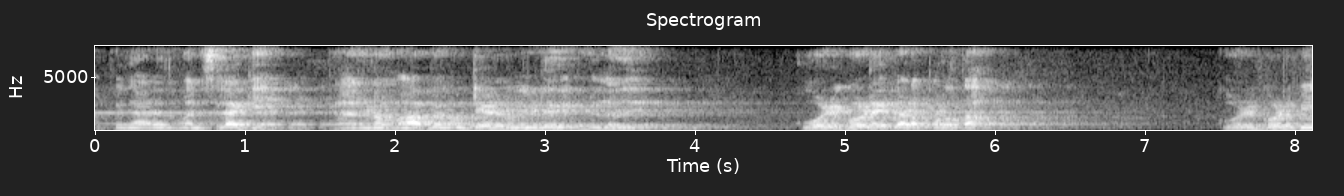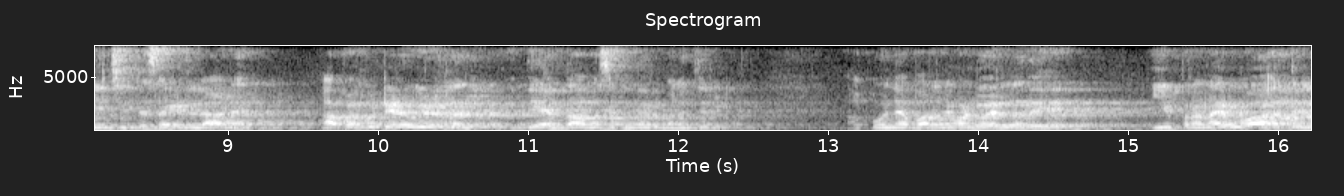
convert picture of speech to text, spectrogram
അപ്പം ഞാനത് മനസ്സിലാക്കി. കാരണം ആ പെൺകുട്ടിയുടെ വീട് ഉള്ളത് കോഴിക്കോട് കടപ്പുറത്താണ്. കോഴിക്കോട് ബീച്ചിന്റെ സൈഡിലാണ് ആ പെൺകുട്ടിയുടെ വീടുള്ളത് ഇദ്ദേഹം താമസിക്കുന്ന ഒരു മലഞ്ചെരുവ്. അപ്പോൾ ഞാൻ പറഞ്ഞു കൊണ്ടുവരുന്നത് ഈ പ്രണയവിവാഹത്തിൽ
